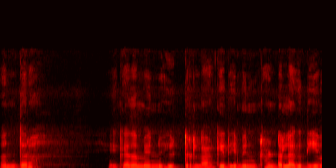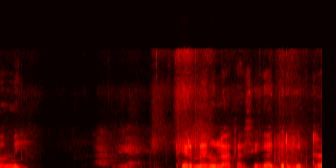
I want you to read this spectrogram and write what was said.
ਅੰਦਰ। ਇਹ ਕਹਿੰਦਾ ਮੈਨੂੰ ਹੀਟਰ ਲਾ ਕੇ ਦੇ, ਮੈਨੂੰ ਠੰਡ ਲੱਗਦੀ ਹੈ ਮੰਮੀ। ਫਿਰ ਮੈਨੂੰ ਲਾਤਾ ਸੀਗਾ ਇੱਧਰ ਹੀਟਰ।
